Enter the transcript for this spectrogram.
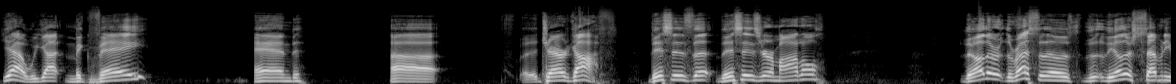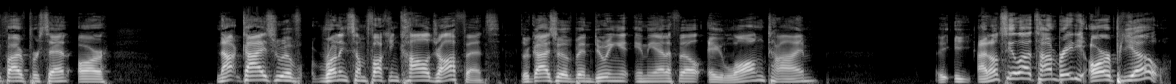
Yeah, we got McVay and uh, Jared Goff. This is the this is your model. The other the rest of those the, the other 75% are not guys who have running some fucking college offense. They're guys who have been doing it in the NFL a long time. I don't see a lot of Tom Brady RPO.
